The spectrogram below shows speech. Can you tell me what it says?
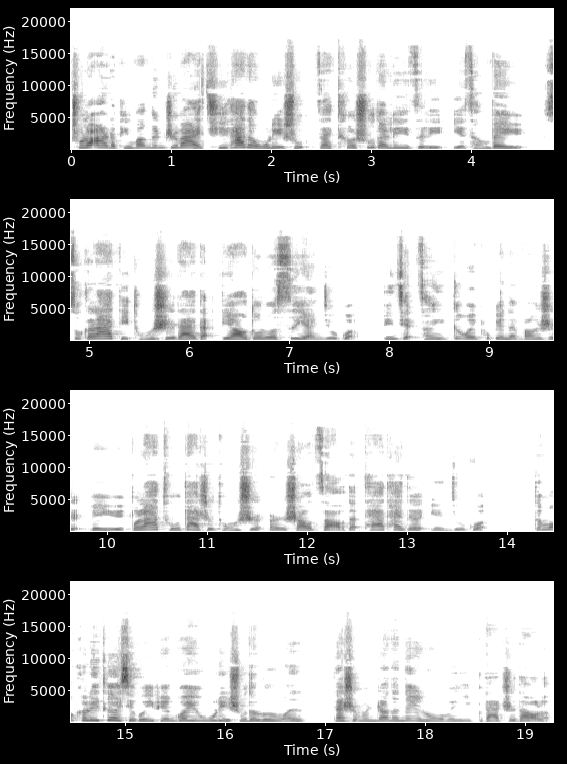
除了二的平方根之外，其他的无理数在特殊的例子里也曾被与苏格拉底同时代的狄奥多罗斯研究过，并且曾以更为普遍的方式被与柏拉图大致同时而稍早的泰阿泰德研究过。德谟克利特写过一篇关于无理数的论文，但是文章的内容我们已不大知道了。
